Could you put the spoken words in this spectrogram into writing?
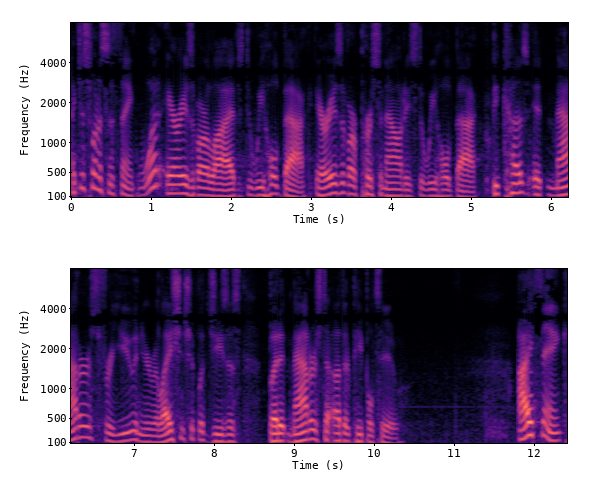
I just want us to think what areas of our lives do we hold back? Areas of our personalities do we hold back? Because it matters for you and your relationship with Jesus, but it matters to other people too. I think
